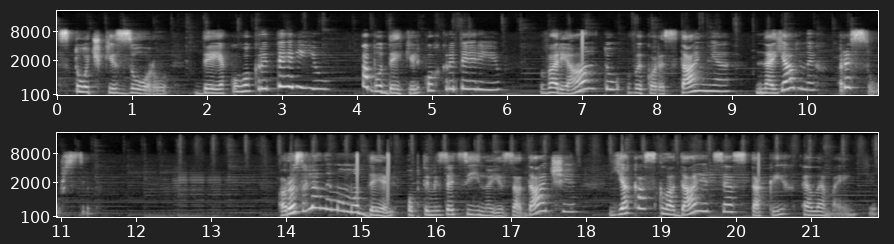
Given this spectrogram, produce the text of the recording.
з точки зору деякого критерію або декількох критеріїв варіанту використання наявних ресурсів. Розглянемо модель оптимізаційної задачі, яка складається з таких елементів.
